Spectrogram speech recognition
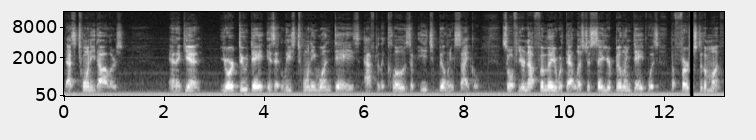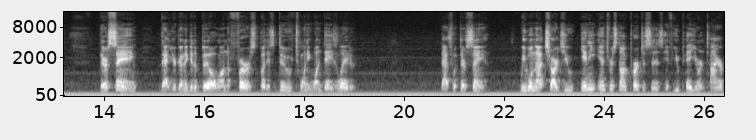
that's $20. And again, your due date is at least 21 days after the close of each billing cycle. So if you're not familiar with that, let's just say your billing date was the first of the month. They're saying that you're going to get a bill on the first, but it's due 21 days later. That's what they're saying. We will not charge you any interest on purchases if you pay your entire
